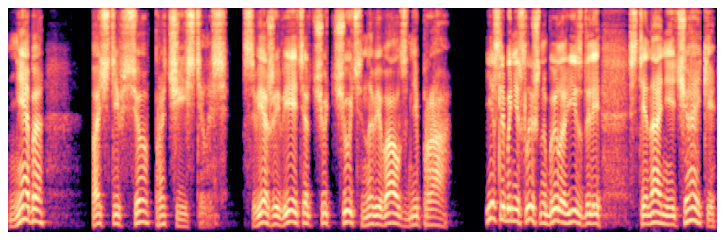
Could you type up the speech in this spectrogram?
Небо почти все прочистилось. Свежий ветер чуть-чуть навевал с Днепра. Если бы не слышно было издали стенание чайки,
